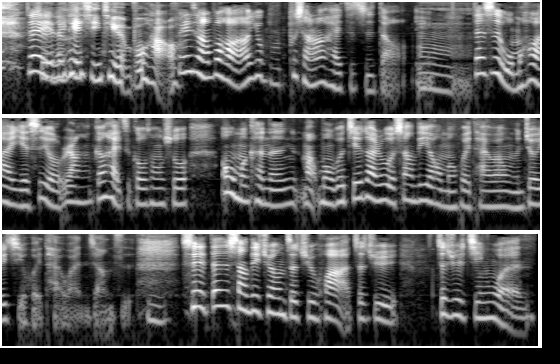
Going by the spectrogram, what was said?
对，那天心情很不好，非常不好，然后又不不想让孩子知道。嗯，但是我们后来也是有让跟孩子沟通说，哦，我们可能某某个阶段，如果上帝要我们回台湾，我们就。一起回台湾这样子，嗯，所以但是上帝却用这句话，这句这句经文：“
